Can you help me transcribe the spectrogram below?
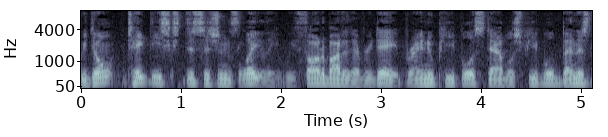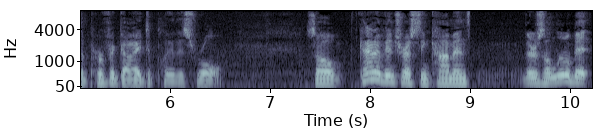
We don't take these decisions lightly. We thought about it every day. Brand new people, established people. Ben is the perfect guy to play this role." So, kind of interesting comments. There's a little bit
